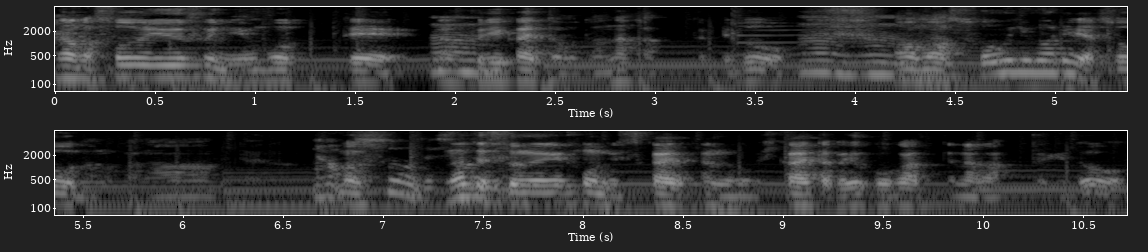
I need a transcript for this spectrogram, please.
た。なんかそういうふうに思って、振り返ったことはなかったけど、うん。うんあまあそう言われりゃそうなのかな、みたいな。まあそうですね。なぜそれ本に控えあの控えたかよく分かってなかったけど、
